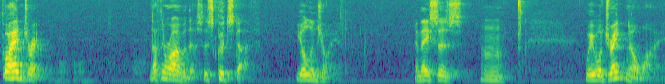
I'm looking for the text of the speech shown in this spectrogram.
go ahead and drink. Nothing wrong with this. It's good stuff. You'll enjoy it. And they says, hmm, we will drink no wine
